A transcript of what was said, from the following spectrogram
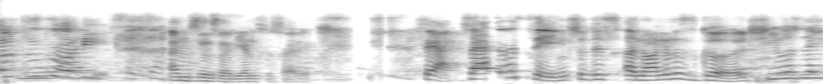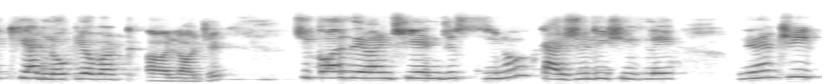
I'm so sorry. are such a I'm so sorry. I'm so sorry. So yeah, so as I was saying, so this anonymous girl, she was like, she had no clue about uh, logic. She calls Devanshi and just, you know, casually, she's like, Devanshi,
